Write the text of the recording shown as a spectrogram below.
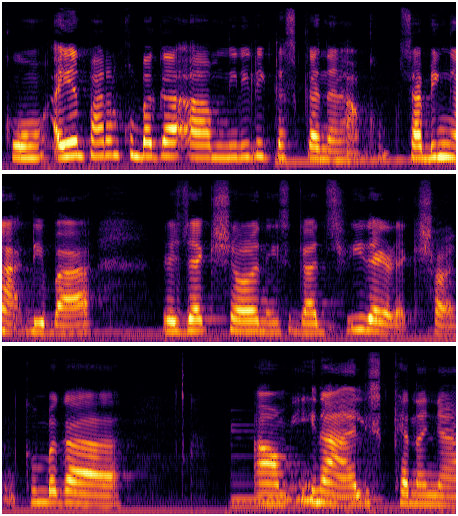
kung, ayan, parang kumbaga, um, nililigtas ka na lang. Sabi nga, di ba, rejection is God's redirection. Kumbaga, um, inaalis ka na niya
